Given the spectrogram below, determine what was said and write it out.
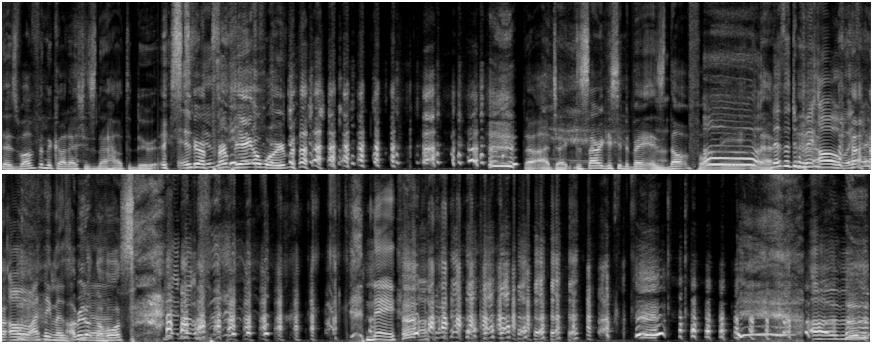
There's one thing the Kardashians know how to do. It's Is- to is- appropriate a womb. No, I joke. The surrogacy debate is oh. not for me. Oh, You know. there's a debate. Oh, there? oh, I think there's. I mean, not the horse. Yeah, no. Nay. um,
